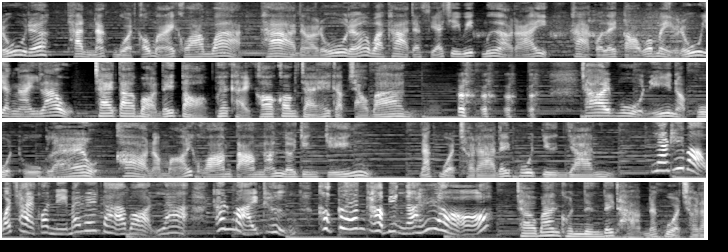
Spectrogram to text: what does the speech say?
รู้เหรอท่านนักบวชเขาหมายความว่าข้าน่ะรู้เหรอว่าข้าจะเสียชีวิตเมื่อไรข้าก็เลยตอบว่าไม่รู้ยังไงเล่า ชายตาบอดได้ตอบเพื่อไขข้อข้องใจให้กับชาวบ้านชายผู้นี้นะพูดถูกแล้วข้าน่ะหมายความตามนั้นเลยจริง ๆ นักบวชชราได้พูดยืนยัน นที่บอกว่าชายคนนี้ไม่ได้ตาบอดล่ะ ท่านหมายถึงเขาแกล้งทำอย่างนั้นเหรอ ชาวบ้านคนหนึ่งได้ถามนักบวชชร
